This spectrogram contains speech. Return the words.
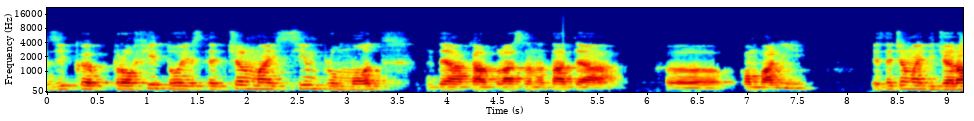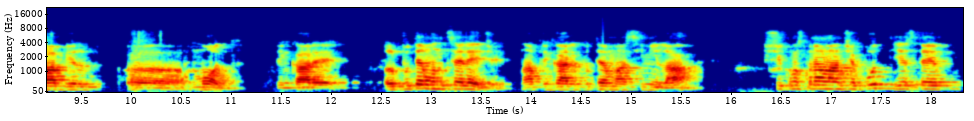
zic că profitul este cel mai simplu mod de a calcula sănătatea uh, companiei. Este cel mai digerabil uh, mod prin care îl putem înțelege, da? prin care îl putem asimila. Și cum spuneam la început, este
